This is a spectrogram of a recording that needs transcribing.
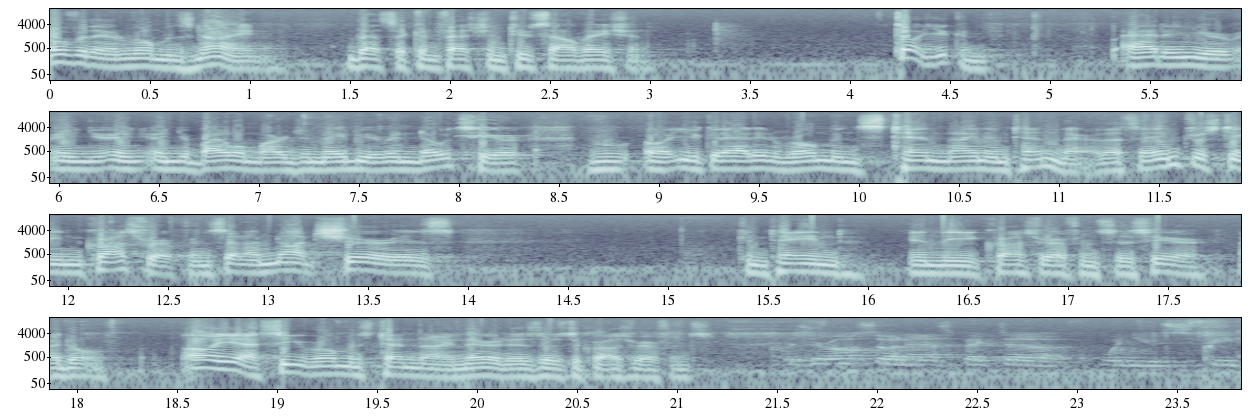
Over there in Romans 9, that's a confession to salvation. So you can add in your in your in, your Bible margin, maybe you're in notes here. Uh, you could add in Romans 10, 9, and 10 there. That's an interesting cross reference that I'm not sure is contained in the cross references here. I don't. Oh yeah, see Romans 10, 9. There it is. There's the cross reference. Is there also an aspect of when you speak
